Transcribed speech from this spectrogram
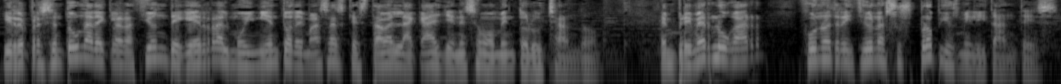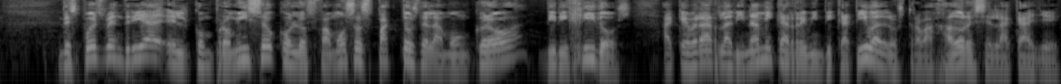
y representó una declaración de guerra al movimiento de masas que estaba en la calle en ese momento luchando. En primer lugar, fue una traición a sus propios militantes. Después vendría el compromiso con los famosos pactos de la Moncloa, dirigidos a quebrar la dinámica reivindicativa de los trabajadores en la calle.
